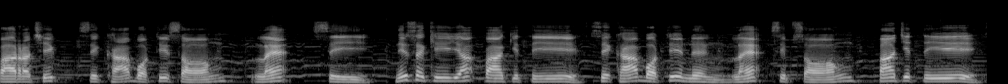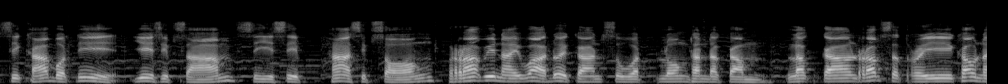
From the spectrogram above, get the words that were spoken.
ปาราชิกสิกขาบทที่สองและ 4. นิสกียปากิตีสิกขาบทที่หนึ่งและ 12 ปาจิตตีสิกขาบทที่ 23 40 52 พระวินัยว่าด้วยการสวดลงทันตกรรม หลักการรับสตรีเข้าใน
